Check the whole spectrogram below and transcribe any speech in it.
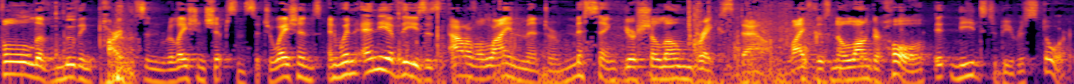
full of moving parts and relationships and situations, and when any of these is out of alignment or missing, your shalom breaks down. Life is no longer whole, it needs to be restored.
